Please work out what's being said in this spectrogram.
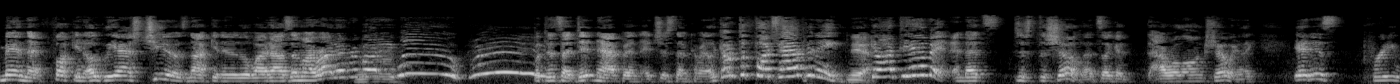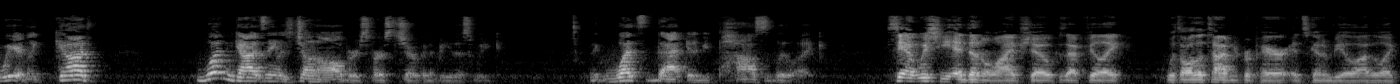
"Man, that fucking ugly ass Cheeto's not getting into the White House." Am I right, everybody? Mhm. Woo! But since that didn't happen, it's just them coming out like, "What the fuck's happening? Yeah. God damn it!" And that's just the show. That's like an hour long show, and you're like, it is pretty weird. Like, God, what in God's name is John Oliver's first show going to be this week? Like, what's that going to be possibly like? See, I wish he had done a live show because I feel like with all the time to prepare, it's going to be a lot of like,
